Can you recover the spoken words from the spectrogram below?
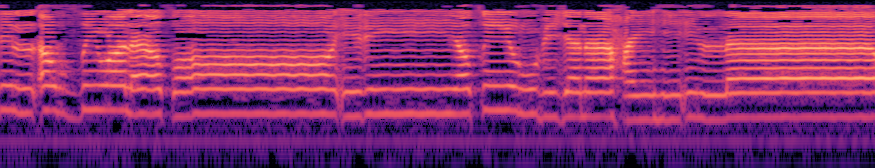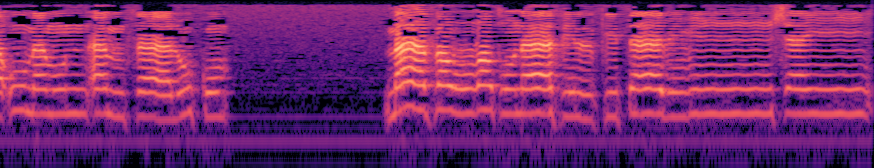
في الأرض ولا طائر يطير بجناحيه إلا أمم أمثالكم ما فرطنا في الكتاب من شيء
